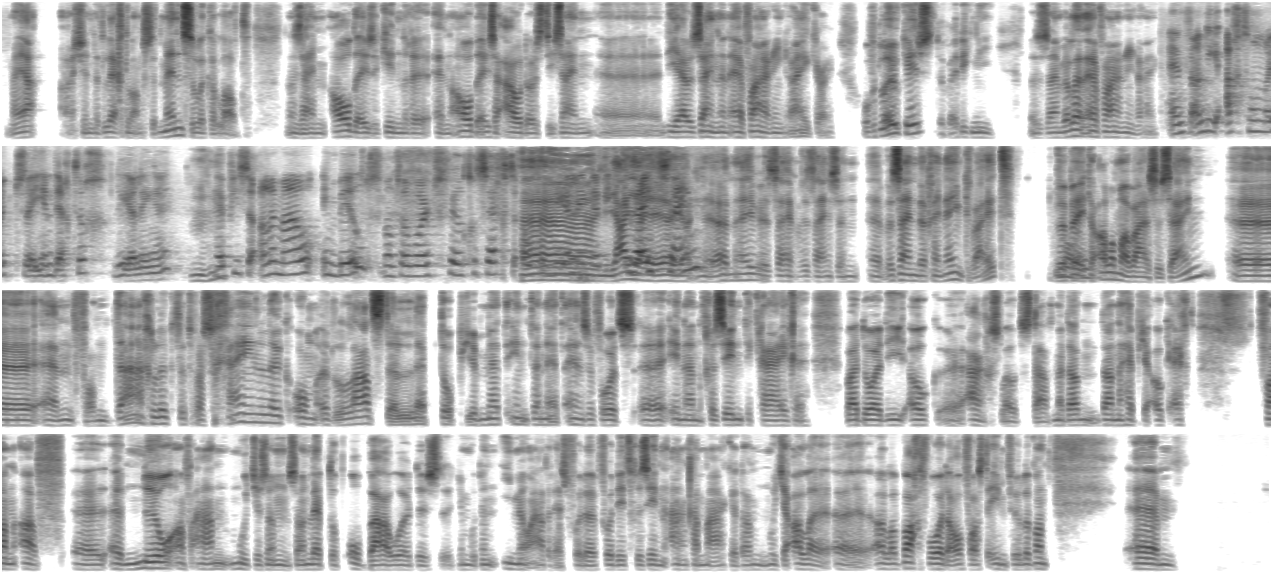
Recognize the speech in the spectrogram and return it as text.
Maar ja, als je het legt langs de menselijke lat, dan zijn al deze kinderen en al deze ouders, die zijn, uh, die zijn een ervaring rijker. Of het leuk is, dat weet ik niet. Maar ze zijn wel een ervaring rijk. En van die 832 leerlingen, mm -hmm. heb je ze allemaal in beeld? Want er wordt veel gezegd over uh, leerlingen die ja, kwijt ja, ja, zijn. Ja, ja, nee, we zijn, we, zijn zijn, uh, we zijn er geen één kwijt. We Mooi. weten allemaal waar ze zijn. Uh, en vandaag lukt het waarschijnlijk om het laatste laptopje met internet enzovoorts uh, in een gezin te krijgen, waardoor die ook uh, aangesloten staat. Maar dan, dan heb je ook echt vanaf nul af aan moet je zo'n zo'n laptop opbouwen. Dus je moet een e-mailadres voor, de, voor dit gezin aan gaan maken. Dan moet je alle, alle wachtwoorden alvast invullen. Want um,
